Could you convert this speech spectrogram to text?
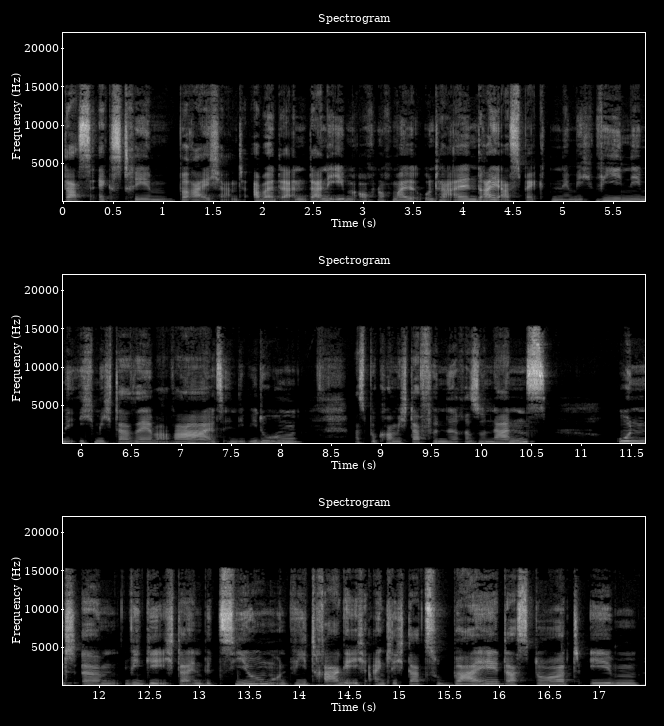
das extrem bereichernd. Aber dann, dann eben auch nochmal unter allen drei Aspekten, nämlich wie nehme ich mich da selber wahr als Individuum? Was bekomme ich da für eine Resonanz? Und ähm, wie gehe ich da in Beziehung und wie trage ich eigentlich dazu bei, dass dort eben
